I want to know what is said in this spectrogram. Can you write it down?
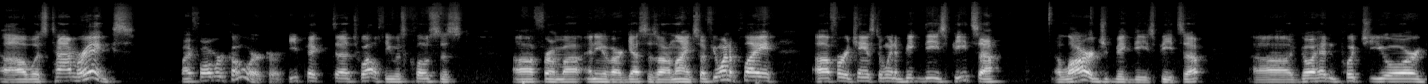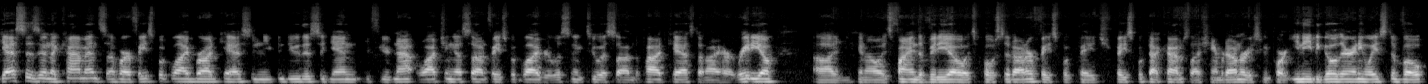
uh, was Tom Riggs, my former coworker. He picked uh, 12th. He was closest uh, from uh, any of our guesses online. So if you want to play uh, for a chance to win a Big D's pizza, a large Big D's pizza, uh, go ahead and put your guesses in the comments of our Facebook Live broadcast. And you can do this again if you're not watching us on Facebook Live, you're listening to us on the podcast on iHeartRadio. Uh, you can always find the video. It's posted on our Facebook page, facebook.com slash hammerdown racing report. You need to go there anyways to vote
